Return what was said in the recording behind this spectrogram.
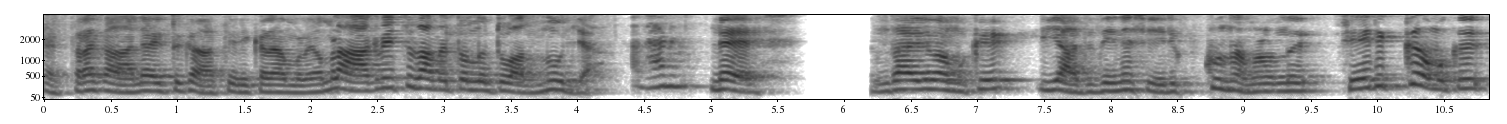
എത്ര കാലമായിട്ട് കാത്തിരിക്കണം നമ്മൾ? നമ്മൾ ആഗ്രഹിച്ച സമയത്തൊന്നും ഇട്ട് വന്നൂല്ല. അതാണ്. അല്ലേ എന്തായാലും നമുക്ക് ഈ അതിഥിനെ ശരിക്കും നമ്മളൊന്ന് ശരിക്കും നമുക്ക്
